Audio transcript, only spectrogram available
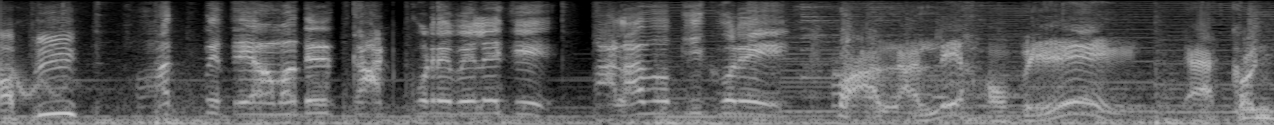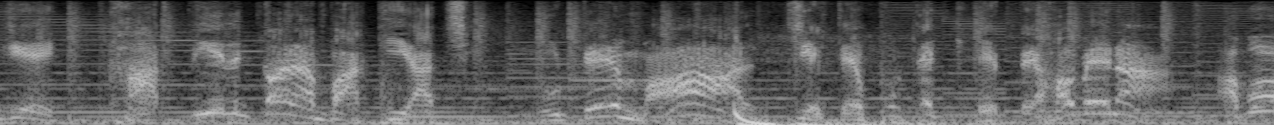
আপনি? হাত পেতে আমাদের কাট করে ফেলেছে। পালাবো কি করে? পালালে হবে। এখন যে খাতির করা বাকি আছে ফুটে মাল চেটে ফুটে খেতে হবে না। আবো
